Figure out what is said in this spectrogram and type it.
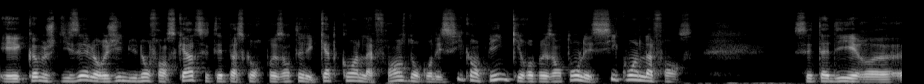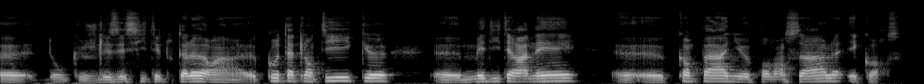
Et comme je disais, l'origine du nom France 4, c'était parce qu'on représentait les quatre coins de la France. Donc on est six campings qui représentons les six coins de la France c'est-à-dire, euh, euh, donc je les ai cités tout à l'heure, hein, côte atlantique, euh, Méditerranée, campagne provençale et Corse.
